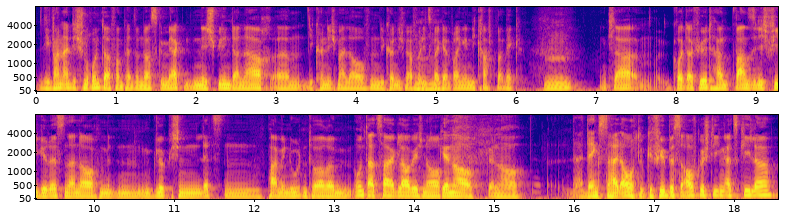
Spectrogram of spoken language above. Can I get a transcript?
die waren eigentlich schon runter vom Pensum. Du hast gemerkt, in den Spielen danach, ähm, die können nicht mehr laufen, die können nicht mehr vor die mhm. Zweikämpfe reingehen, die Kraft war weg. Mhm. Und klar, Kräuter Fürth hat wahnsinnig viel gerissen, dann auch mit einem glücklichen letzten paar Minuten Tore, Unterzahl, glaube ich, noch. Genau, genau. Da denkst du halt auch, du Gefühl bist du aufgestiegen als Kieler,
